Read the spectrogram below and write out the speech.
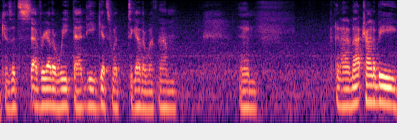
because it's every other week that he gets with together with them and and I'm not trying to be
